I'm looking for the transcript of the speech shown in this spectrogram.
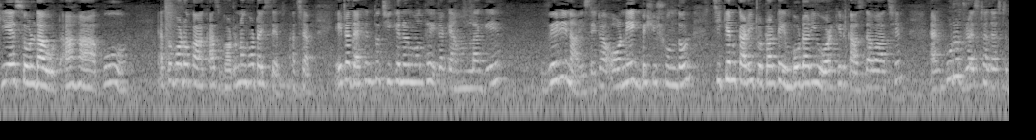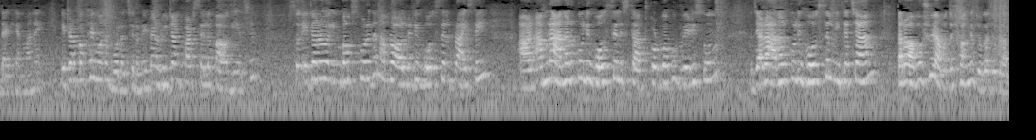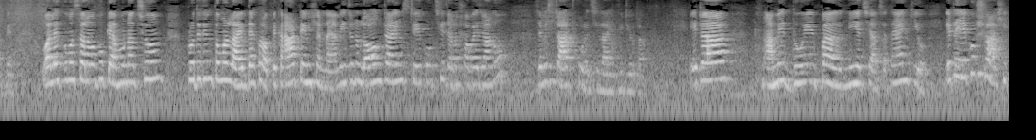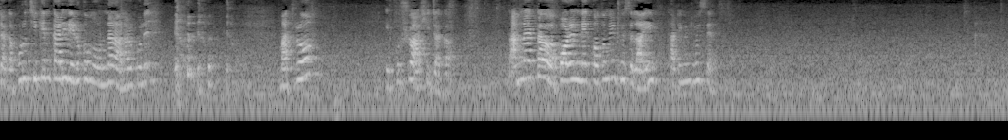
কে সোল্ড আউট আহা, আপু, এত বড় কাজ, ঘটনা ঘটাইছে। আচ্ছা এটা দেখেন তো চিকেনের মধ্যে এটা কেমন লাগে? ভেরি নাইস এটা অনেক বেশি সুন্দর। চিকেন কারি টোটালটা এমব্রয়ডারি ওয়ার্কের কাজ দেওয়া আছে। অ্যান্ড পুরো ড্রেসটা জাস্ট দেখেন মানে এটার কথাই মনে বলেছিলেন এটা রিটার্ন পার্সেলে পাওয়া গিয়েছে। সো এটারও ইনবক্স করে দেন, আমরা অলরেডি হোলসেল প্রাইসেই আর আমরা আনারকলি হোলসেল স্টার্ট করব আপু ভেরি সুন যারা আনারকলি হোলসেল নিতে চান, তারা অবশ্যই আমাদের সঙ্গে যোগাযোগ রাখবেন। ওয়ালাইকুম আসসালাম আপু, কেমন আছো? প্রতিদিন তোমার লাইভ দেখার অপেক্ষা, আর টেনশন নাই। আমি এই জন্য লং টাইম স্টে করছি, যেন সবাই জানো যে আমি স্টার্ট করেছি লাইভ ভিডিওটা এটা আমি দুই পা নিয়েছি আচ্ছা থ্যাংক ইউ এটা একুশশো আশি টাকা, পুরো চিকেন কারির এরকম ওনার আনার করে মাত্র একুশশো আশি টাকা। আমরা একটা পরের নেক কত মিনিট হয়েছে লাইভ থার্টি মিনিট হয়েছে?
